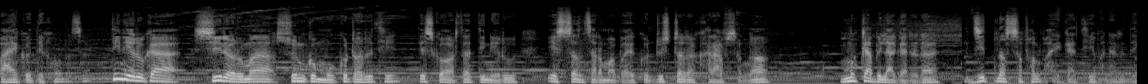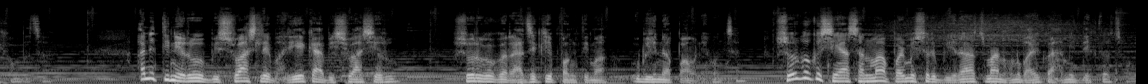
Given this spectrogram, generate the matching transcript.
पाएको देखाउँदछ। तिनीहरूका शिरहरूमा सुनको मुकुटहरू थिए। त्यसको अर्थ तिनीहरू यस संसारमा भएको दुष्ट र खराबसँग मुकाबिला गरेर जित्न सफल भएका थिए भनेर देखाउँदछ। अनि तिनीहरू विश्वासले भरिएका विश्वासीहरू स्वर्गको राजकीय पंक्तिमा उभिन पाउने हुन्छन्। स्वर्गको सिंहासनमा परमेश्वर विराजमान हुनुभएको हामी देख्दछौँ।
